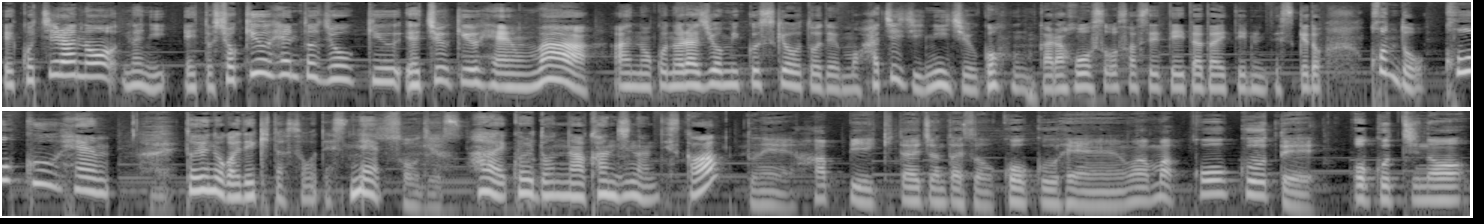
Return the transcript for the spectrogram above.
えこちらの何、えっと、初級編と上級え中級編はあのこのラジオミックス京都でも8時25分から放送させていただいているんですけど今度航空編はい。というのができたそうですね。そうです。はい、これどんな感じなんですか？えっとねハッピー北江ちゃん体操航空編はまあ航空ってお口の、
